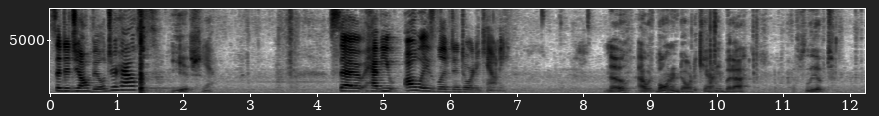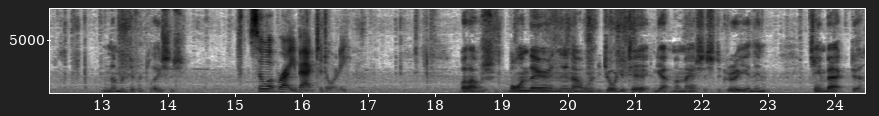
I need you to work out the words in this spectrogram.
So did y'all build your house? Yes. Yeah. So have you always lived in Dougherty County? No, I was born in Dougherty County, but I, I've lived a number of different places. So what brought you back to Dougherty? Well, I was born there, and then I went to Georgia Tech and got my master's degree, and then came back to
